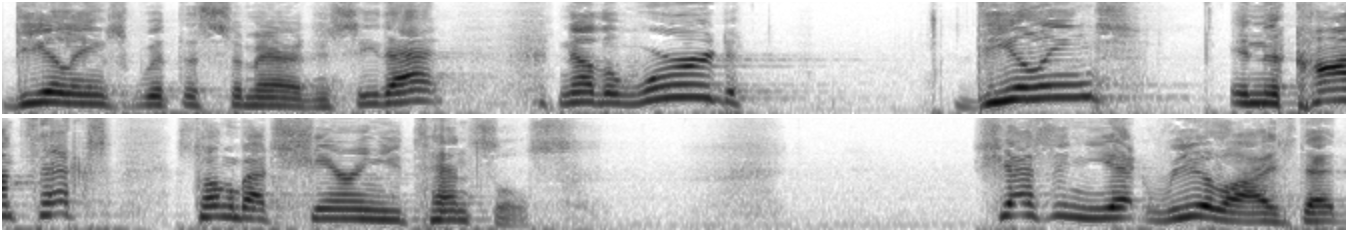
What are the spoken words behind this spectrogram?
dealings with the Samaritans. See that? Now, the word dealings in the context is talking about sharing utensils. She hasn't yet realized that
